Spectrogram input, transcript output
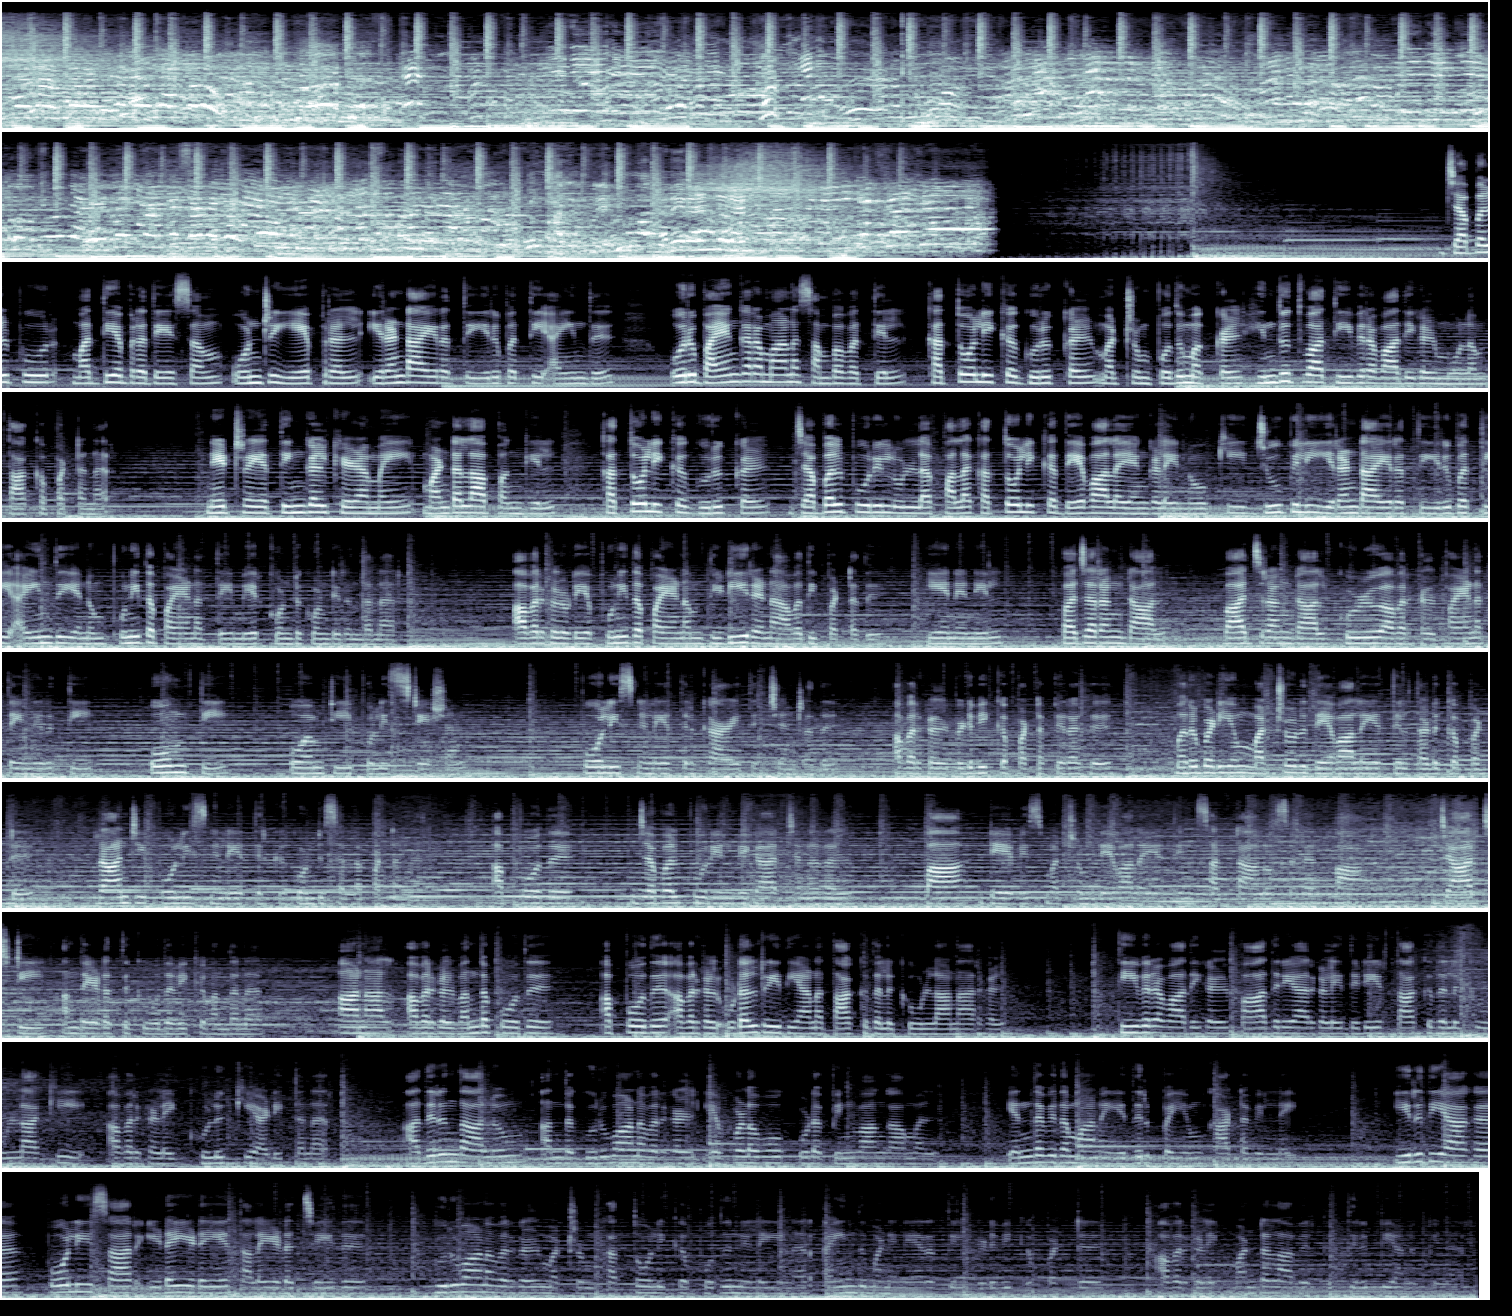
Yeah. Jabalpur மத்திய பிரதேசம் ஒன்று April இரண்டாயிரத்து இருபத்தி ஐந்து ஒரு பயங்கரமான சம்பவத்தில் கத்தோலிக்க குருக்கள் மற்றும் பொதுமக்கள் ஹிந்துத்வா தீவிரவாதிகள் மூலம் தாக்கப்பட்டனர். நேற்றைய திங்கள் கிழமை மண்டலா பங்கில் கத்தோலிக்க குருக்கள் ஜபல்பூரில் உள்ள பல கத்தோலிக்க தேவாலயங்களை நோக்கி ஜூபிலி இரண்டாயிரத்து இருபத்தி ஐந்து எனும் புனித பயணத்தை மேற்கொண்டு கொண்டிருந்தனர். அவர்களுடைய புனித பயணம் திடீரென அவதிப்பட்டது. ஏனெனில் பஜரங் டால் பாஜ்ரங் டால் குழு அவர்கள் பயணத்தை நிறுத்தி ஓம்தி ஓஎம்டி போலீஸ் ஸ்டேஷன் போலீஸ் நிலையத்திற்கு அழைத்துச் சென்றது. அவர்கள் விடுவிக்கப்பட்ட பிறகு மறுபடியும் மற்றொரு தேவாலயத்தில் தடுக்கப்பட்டு ராஞ்சி போலீஸ் நிலையத்திற்கு கொண்டு செல்லப்பட்டனர். அப்போது ஜபல்பூரின் விகார் ஜெனரல் பா. டேவிஸ் மற்றும் தேவாலயத்தின் சட்ட ஆலோசகர் பா. George D. அந்த இடத்துக்கு உதவிக்கு வந்தனர். ஆனால் அவர்கள் வந்தபோது அப்போது அவர்கள் உடல் ரீதியான தாக்குதலுக்கு உள்ளானார்கள். தீவிரவாதிகள் பாதிரியார்களை திடீர் தாக்குதலுக்கு உள்ளாக்கி அவர்களை குலுக்கி அடித்தனர். அதிருந்தாலும் அந்த குருவானவர்கள் எவ்வளவோ கூட பின்வாங்காமல் எந்தவிதமான எதிர்ப்பையும் காட்டவில்லை. இறுதியாக போலீசார் இடையிடையே தலையிடச் செய்து குருவானவர்கள் மற்றும் கத்தோலிக்க பொதுநிலையினர் ஐந்து மணி நேரத்தில் விடுவிக்கப்பட்டு அவர்களை மண்டலாவிற்கு திருப்பி அனுப்பினர்.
